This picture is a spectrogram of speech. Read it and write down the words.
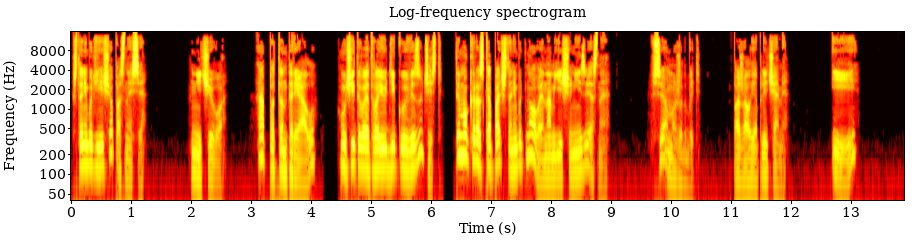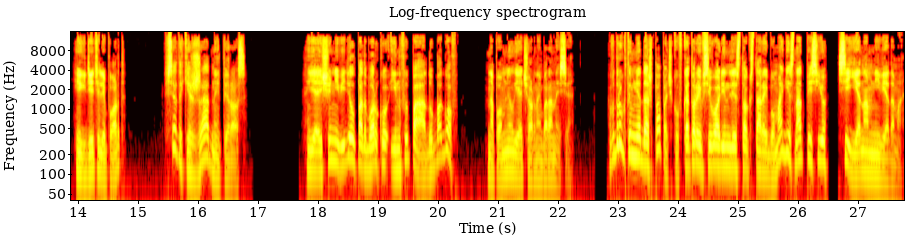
Что-нибудь еще по Снессе? Ничего. А по Тантериалу? Учитывая твою дикую везучесть, ты мог и раскопать что-нибудь новое, нам еще неизвестное. Все может быть. Пожал я плечами. И? И где телепорт? Все-таки жадный ты рос. Я еще не видел подборку инфы по аду богов, напомнил я черной баронессе. Вдруг ты мне дашь папочку, в которой всего один листок старой бумаги с надписью «Сие нам неведомо».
